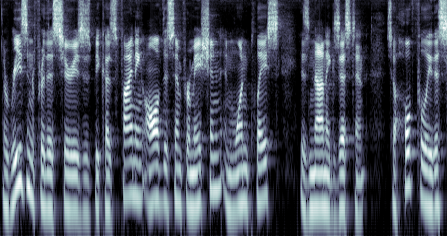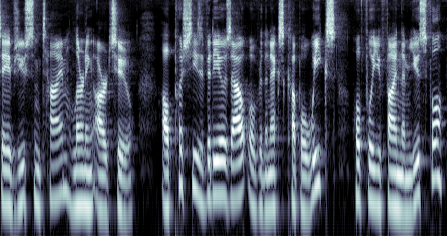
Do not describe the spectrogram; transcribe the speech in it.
The reason for this series is because finding all of this information in one place is non existent, so hopefully, this saves you some time learning R2. I'll push these videos out over the next couple weeks. Hopefully, you find them useful.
